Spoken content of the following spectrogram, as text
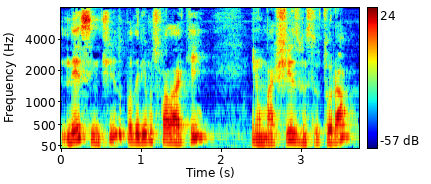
nesse sentido, poderíamos falar aqui em um machismo estrutural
